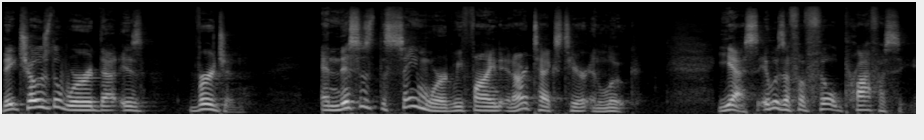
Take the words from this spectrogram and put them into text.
They chose the word that is virgin. And this is the same word we find in our text here in Luke. Yes, it was a fulfilled prophecy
